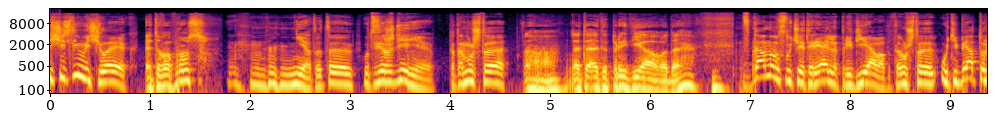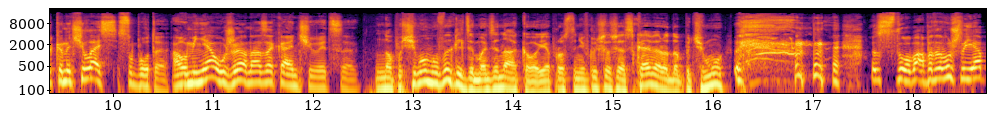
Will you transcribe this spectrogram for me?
ты счастливый человек. Это вопрос? Нет, это утверждение, потому что... Ага, это, это предъява, да? В данном случае это реально предъява, потому что у тебя только началась суббота, а у меня уже она заканчивается. Но почему мы выглядим одинаково? Я просто не включил сейчас камеру, но почему? Стоп, а потому что я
